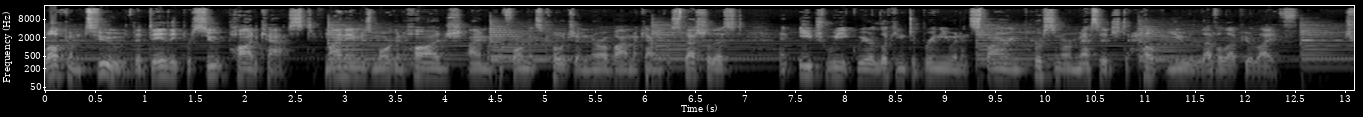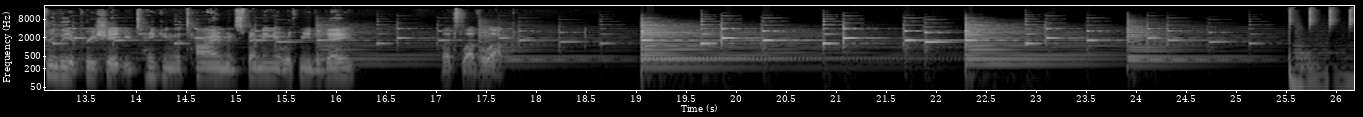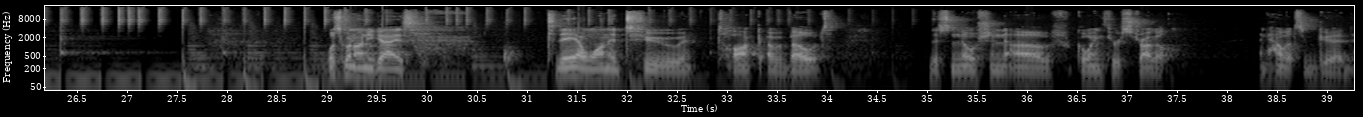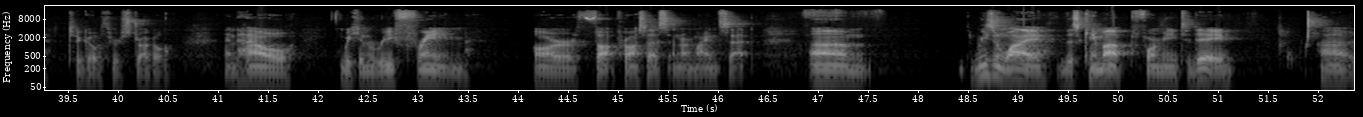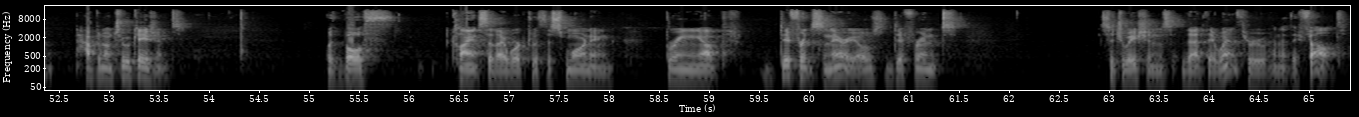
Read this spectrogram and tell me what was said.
Welcome to the Daily Pursuit podcast. My name is Morgan Hodge. I'm a performance coach and neurobiomechanical specialist, and each week we are looking to bring you an inspiring person or message to help you level up your life. Truly appreciate you taking the time and spending it with me today. Let's level up. What's going on, you guys? Today I wanted to talk about this notion of going through struggle and how it's good to go through struggle and how we can reframe our thought process and our mindset. Um, the reason why this came up for me today uh, happened on two occasions with both clients that I worked with this morning bringing up different scenarios, different situations that they went through and that they felt,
